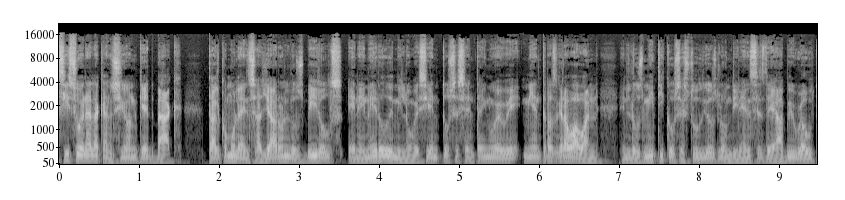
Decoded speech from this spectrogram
Así suena la canción Get Back, tal como la ensayaron los Beatles en enero de 1969 mientras grababan en los míticos estudios londinenses de Abbey Road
